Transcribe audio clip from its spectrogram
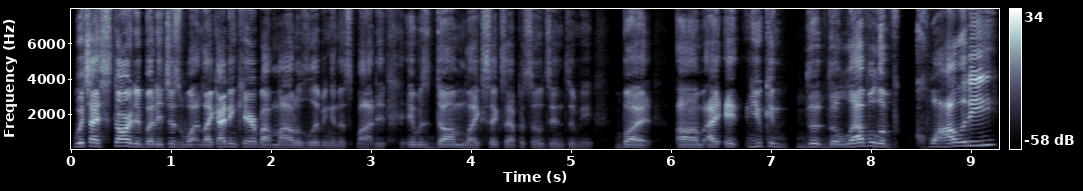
which I started, but it just what like I didn't care about models living in the spot. It, it was dumb like six episodes into me. But um I it you can the the level of quality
